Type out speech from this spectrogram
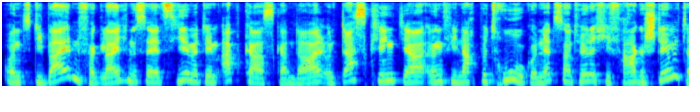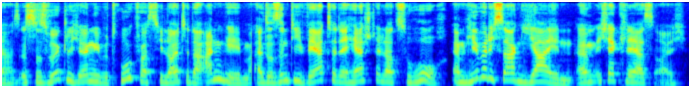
Und die beiden vergleichen es ja jetzt hier mit dem Abgasskandal und das klingt ja irgendwie nach Betrug. Und jetzt natürlich die Frage, stimmt das? Ist es wirklich irgendwie Betrug, was die Leute da angeben? Also sind die Werte der Hersteller zu hoch? Ähm, hier würde ich sagen, jein. Ähm, ich erkläre es euch.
